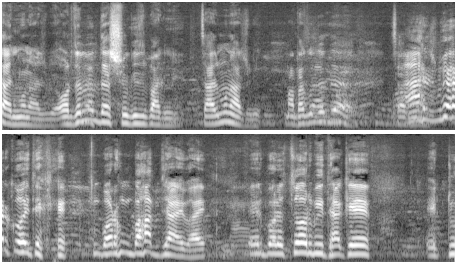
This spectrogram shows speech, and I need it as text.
চার মন আসবে। অরিজিনাল দেড়শো কেজি পাকনি চার মন আসবে। মাথা মণ। আসবে আর কই থেকে? বরং বাদ যায় ভাই। এরপরে চর্বি থাকে একটু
